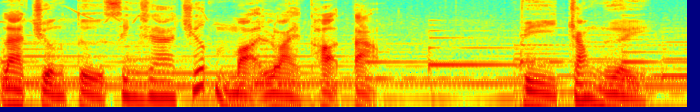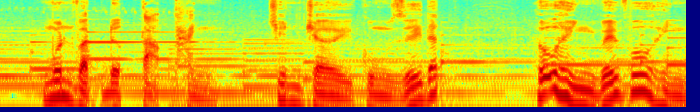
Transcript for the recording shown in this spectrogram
là trưởng tử sinh ra trước mọi loài thọ tạo. Vì trong người, muôn vật được tạo thành trên trời cùng dưới đất, hữu hình với vô hình,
